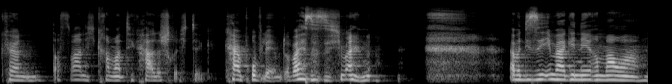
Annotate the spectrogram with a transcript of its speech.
können. Das war nicht grammatikalisch richtig. Kein Problem, du weißt, was ich meine. Aber diese imaginäre Mauer.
